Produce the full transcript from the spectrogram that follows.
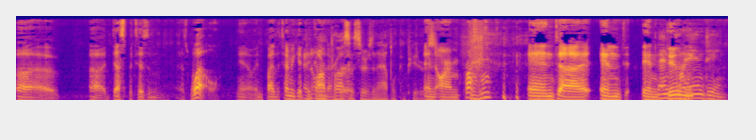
uh, uh, despotism as well. You know, and by the time you get And to ARM God processors and Apple computers. and ARM processors, and uh, and and, And Dune, branding.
